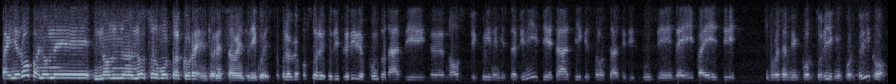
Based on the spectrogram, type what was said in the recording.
Ma in Europa non, è, non, non, sono molto al corrente onestamente di questo. Quello che posso riferire appunto dati eh, nostri qui negli Stati Uniti e dati che sono stati diffusi nei paesi tipo per esempio in Porto Rico. In Porto Rico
